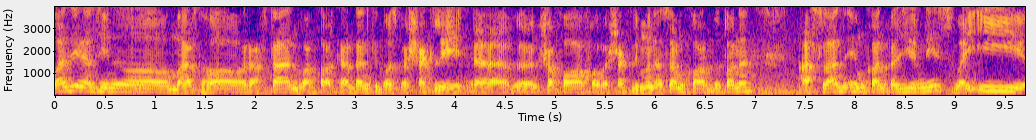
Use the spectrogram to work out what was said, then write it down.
وضعی از اینا مردها رفتن و کار کردن که باز به شکل شفاف و به شکل منظم کار بتانه اصلا امکان پذیر نیست و این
